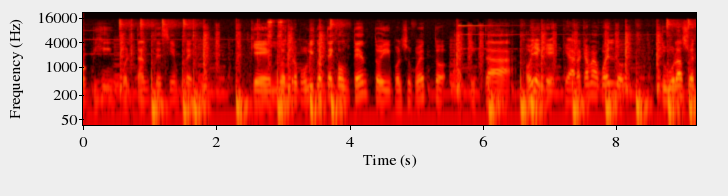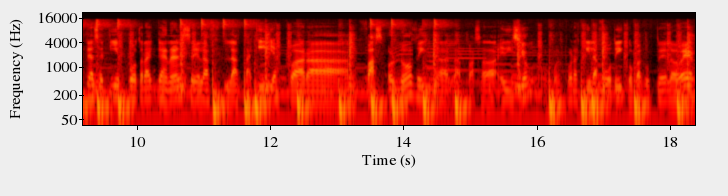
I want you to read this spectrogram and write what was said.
es bien importante siempre que nuestro público esté contento y por supuesto aquí está, oye, que, que ahora que me acuerdo, tuvo la suerte hace tiempo atrás ganarse las las taquillas para Fast or Nothing, la, la pasada edición. Vamos a poner por aquí la fotico para que ustedes la vean.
